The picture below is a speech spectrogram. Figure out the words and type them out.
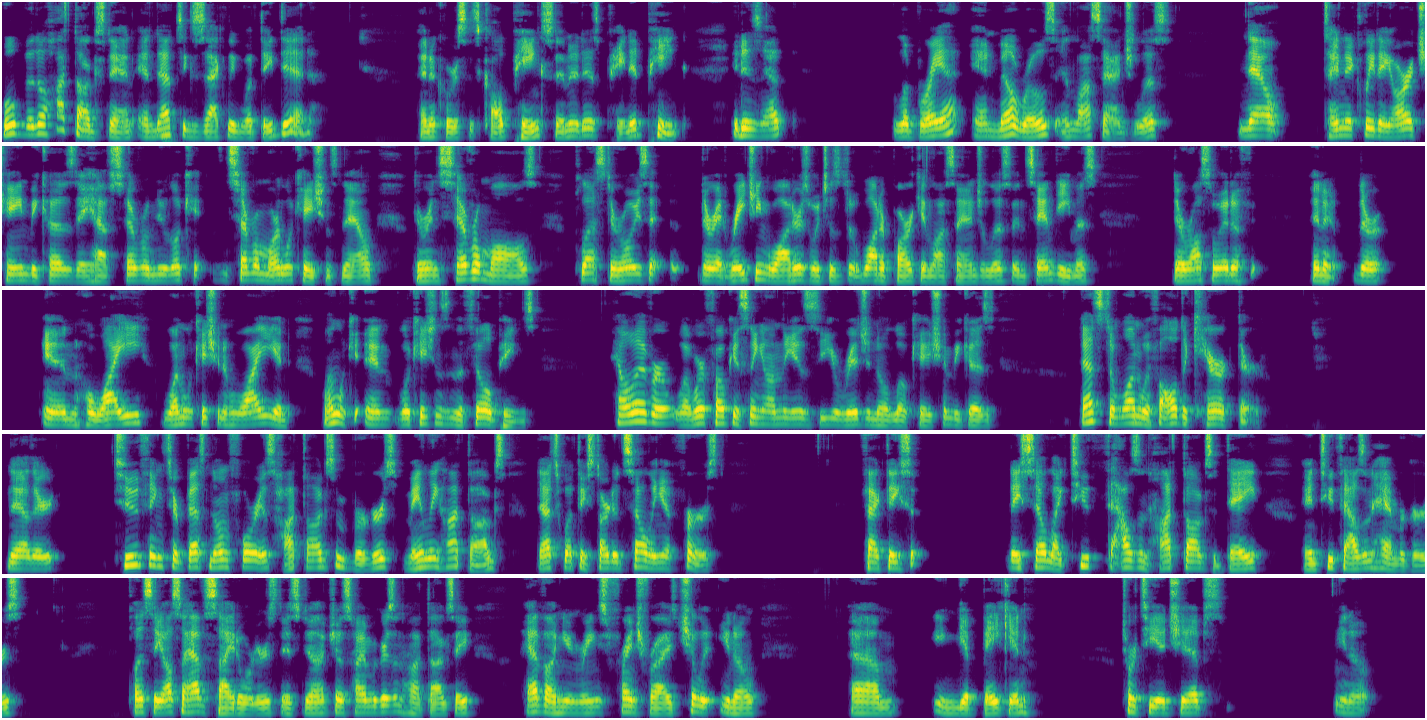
we'll build a hot dog stand, and that's exactly what they did. And of course, it's called Pink's, and it is painted pink. It is at La Brea and Melrose in Los Angeles. Now, technically, they are a chain because they have several new loca- several more locations now. They're in several malls. Plus, they're always at, they're at Raging Waters, which is the water park in Los Angeles, and San Dimas. They're also at a in a they're in Hawaii, one location in Hawaii, and one loca- and locations in the Philippines. However, what we're focusing on is the original location because that's the one with all the character. Now, there two things they're best known for is hot dogs and burgers, mainly hot dogs. That's what they started selling at first. In fact, they they sell like 2,000 hot dogs a day and 2,000 hamburgers. Plus, they also have side orders. It's not just hamburgers and hot dogs. They have onion rings, French fries, chili. You know, um, you can get bacon, tortilla chips. You know,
